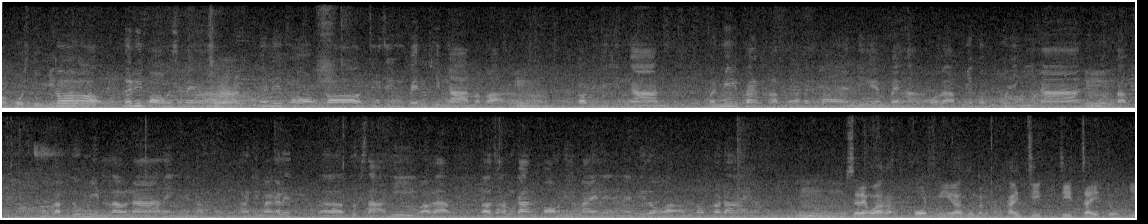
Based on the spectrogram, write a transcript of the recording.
มาโพสต์ดูหมินก็เรื่องที่ฟ้องใช่ไหมคะใช่ เรื่องที่ฟ้องก็จริง ๆ เป็นทีมงานมากกว่า อืม ก็พี่พี่ๆทีมงาน เหมือนมีแฟนคลับเนี่ยแฟนๆดีเอ็มไปหาว่าแบบมีคนพูดอย่างนี้นะ มีคนแบบพูดแบบดูหมิ่นเรานะอะไรอย่างเงี้ยครับผมทางทีมงานก็เลยเอ่อปรึกษาพี่ว่าแบบเราจะทำการฟ้องนี่ไหมหรือยังไงพี่เลยบอกว่าเออก็ก็ได้ครับ อืมแสดงว่าโค้ดนี้ก็คือมันค่อนข้างจี๊ดจีดใจตัวพี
